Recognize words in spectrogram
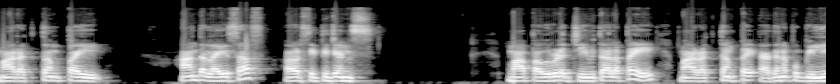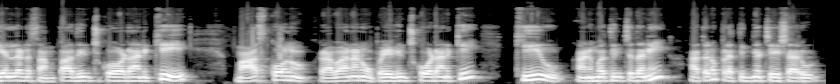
మా రక్తంపై on the life of our citizens. మా పౌరుల జీవితాలపై మా రక్తంపై అదనపు బిలియన్లను సంపాదించుకోవడానికి మాస్కోను రవాణాను ఉపయోగించుకోవడానికి కీవ్ అనుమతించదని అతను ప్రతిజ్ఞ చేశారు.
